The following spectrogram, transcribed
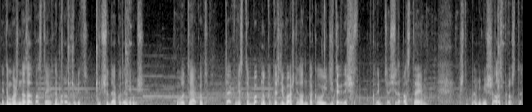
Это можно назад поставить, наоборот, будет. Вот сюда куда-нибудь. Вот так вот. Так, вместо... Ба... Ну-ка, подожди, башни, ладно, пока уйди, тогда сейчас куда-нибудь сюда поставим, чтобы нам не мешалось просто.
